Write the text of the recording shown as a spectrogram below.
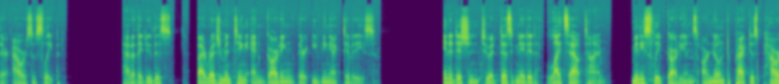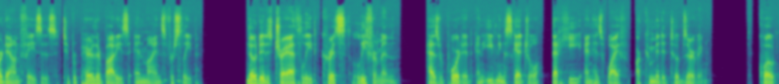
their hours of sleep. How do they do this? By regimenting and guarding their evening activities. In addition to a designated lights out time, many sleep guardians are known to practice power down phases to prepare their bodies and minds for sleep. Noted triathlete Chris Leiferman has reported an evening schedule that he and his wife are committed to observing. Quote,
